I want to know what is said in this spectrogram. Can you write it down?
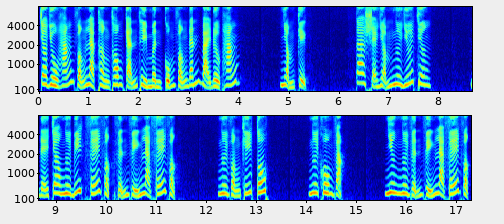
cho dù hắn vẫn là thần thông cảnh thì mình cũng vẫn đánh bại được hắn. Nhậm Kiệt, ta sẽ dẫm ngươi dưới chân, để cho ngươi biết phế vật vĩnh viễn là phế vật. Ngươi vận khí tốt, ngươi khôn vặt, nhưng ngươi vĩnh viễn là phế vật.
